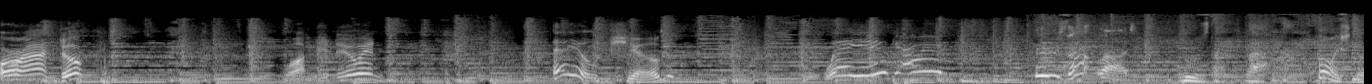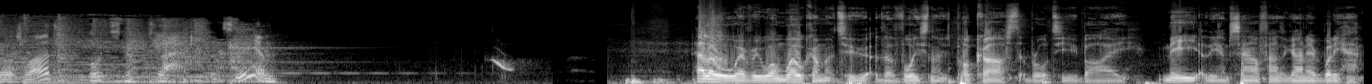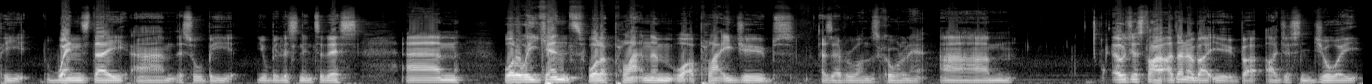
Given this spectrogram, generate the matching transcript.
Alright, Duck. What you doing? Hey, old shug. Where you going? Who's that lad? Who's that lad? Voice notes, lad. Voice notes, lad. It's Liam. Hello, everyone. Welcome to the Voice Notes podcast brought to you by me, Liam South. How's it going, everybody? Happy Wednesday. Um, this will be, you'll be listening to this. Um, what a weekend. What a platinum, what a platty jubes, as everyone's calling it. Um, it was just like, I don't know about you, but I just enjoy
